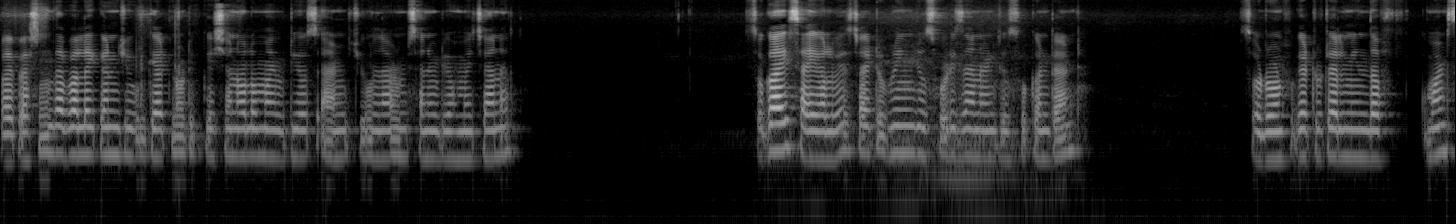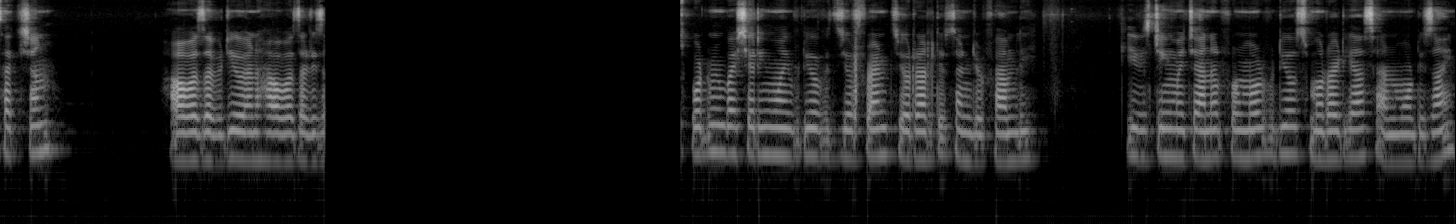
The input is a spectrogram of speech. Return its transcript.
By pressing the bell icon you will get notification all of my videos and you will never miss any video of my channel. So guys I always try to bring useful design and useful content. So don't forget to tell me in the comment section how was the video and how was the design? Support me by sharing my video with your friends your relatives and your family. Keep visiting my channel for more videos more ideas and more design.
